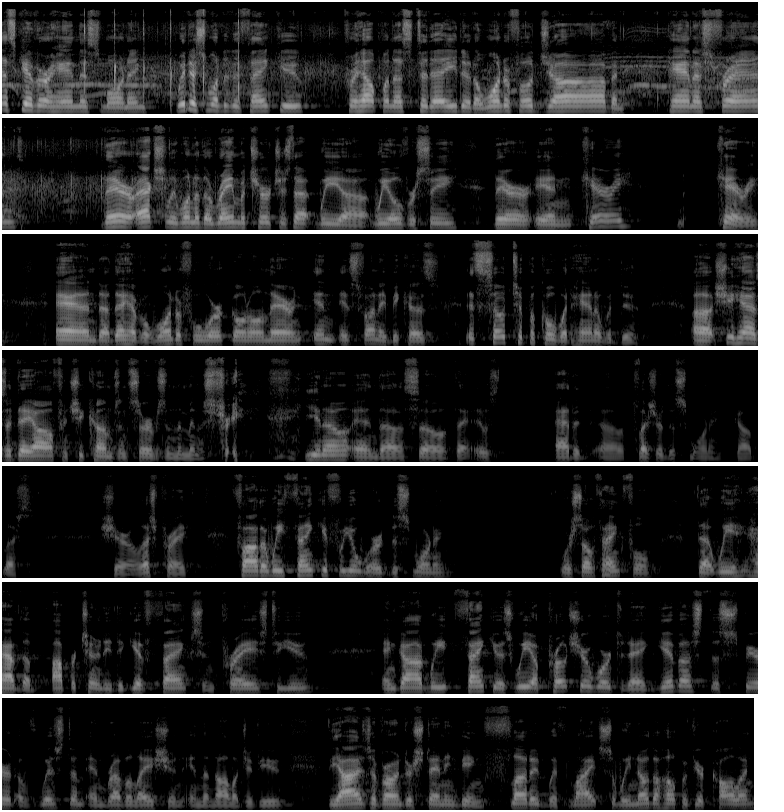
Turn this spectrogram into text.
Let's give her a hand this morning. We just wanted to thank you for helping us today. You did a wonderful job. And Hannah's friend, they're actually one of the Rhema churches that we, uh, we oversee. They're in Cary, Cary, and uh, they have a wonderful work going on there. And, and it's funny because it's so typical what Hannah would do. Uh, she has a day off and she comes and serves in the ministry, you know, and uh, so that, it was added uh, pleasure this morning. God bless Cheryl. Let's pray. Father, we thank you for your word this morning. We're so thankful that we have the opportunity to give thanks and praise to you. And God, we thank you as we approach your word today. Give us the spirit of wisdom and revelation in the knowledge of you the eyes of our understanding being flooded with light, so we know the hope of your calling.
